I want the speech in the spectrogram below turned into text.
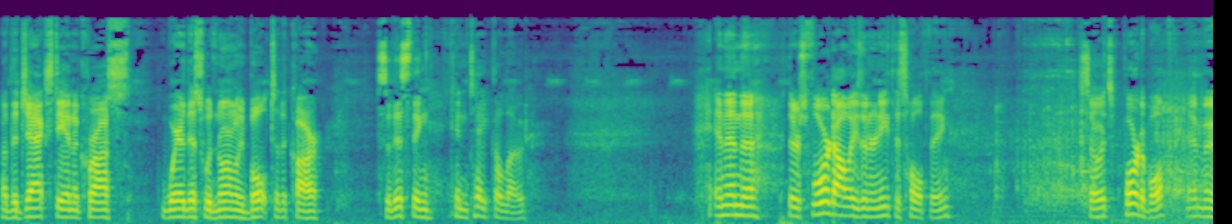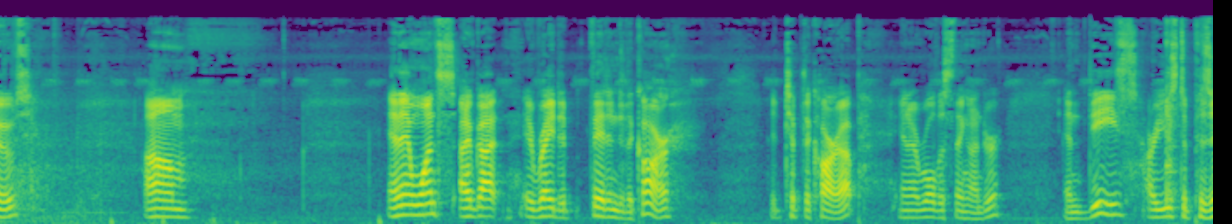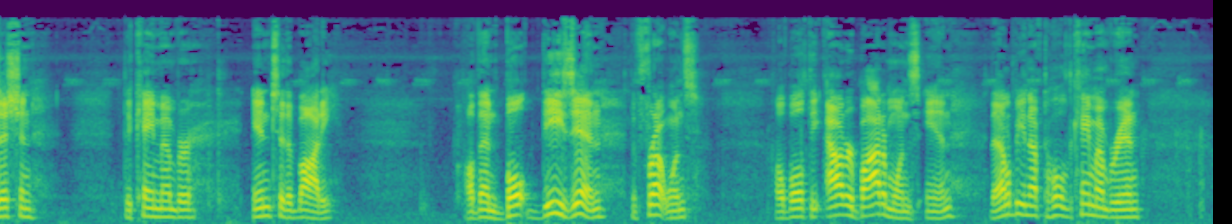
of the jack stand across where this would normally bolt to the car. So this thing can take the load. And then the there's floor dollies underneath this whole thing. So it's portable. It moves. Um, and then once I've got it ready to fit into the car, I tip the car up and I roll this thing under. And these are used to position the K-member into the body. I'll then bolt these in, the front ones. I'll bolt the outer bottom ones in. That'll be enough to hold the K-member in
